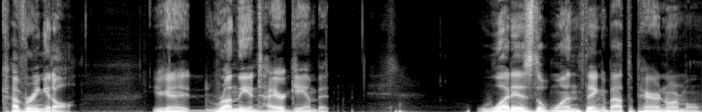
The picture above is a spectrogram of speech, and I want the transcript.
covering it all you're to run the entire gambit what is the one thing about the paranormal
